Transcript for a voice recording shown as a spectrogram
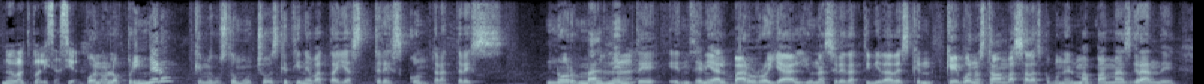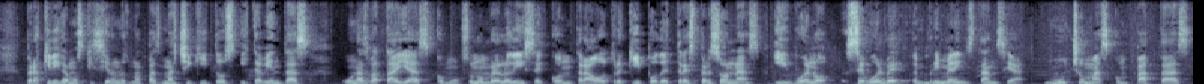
nueva actualización? Bueno, lo primero que me gustó mucho es que tiene batallas 3 contra 3. Normalmente tenía el Battle Royale y una serie de actividades que, que, bueno, estaban basadas como en el mapa más grande, pero aquí digamos que hicieron los mapas más chiquitos y te avientas unas batallas, como su nombre lo dice, contra otro equipo de tres personas y bueno, se vuelve en primera instancia mucho más compactas,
